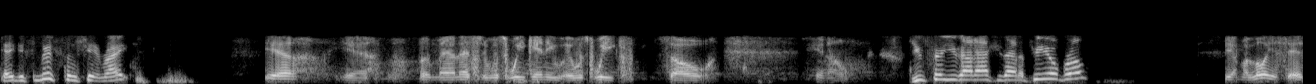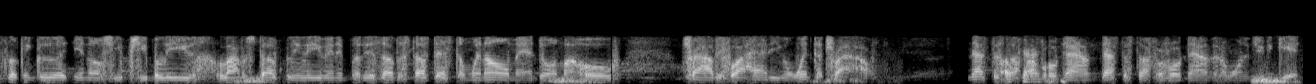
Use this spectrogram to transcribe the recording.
they dismissed some shit, right? Yeah, yeah. But man, that's it was weak anyway. It was weak. So, you know. You feel you got actually that appeal, bro? Yeah, my lawyer says it's looking good. You know, she she believes a lot of stuff, believe in it, but there's other stuff that's done went on, man, during my whole trial before I had even went to trial. That's the stuff Okay. I wrote down. That's the stuff I wrote down that I wanted you to get.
